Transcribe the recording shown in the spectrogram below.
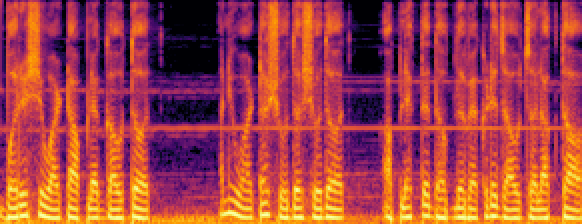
बरेचसे वाटा आपल्याक गावतात. आणि वाटा शोधत शोधत आपल्याक त्या धबधब्याकडे जावचं लागता.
